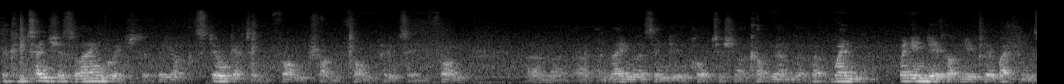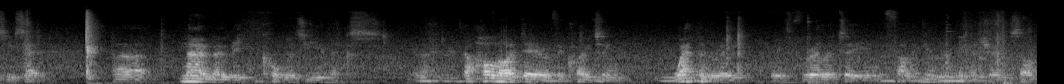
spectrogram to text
the contentious language that we are still getting from Trump, from Putin, from um, a, a, nameless Indian politician, I can't remember, but when, when India got nuclear weapons, he said, uh, now nobody can call us eunuchs. You know? That whole idea of equating weaponry with virility and phallic imagery and so on.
